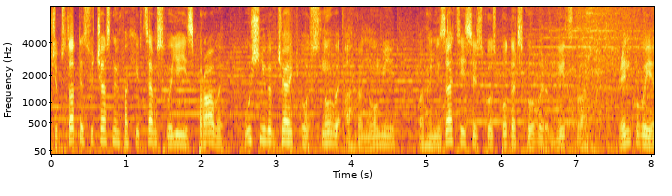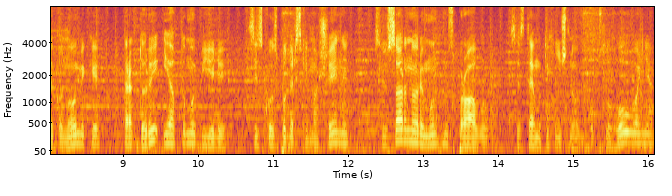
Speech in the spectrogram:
Щоб стати сучасним фахівцем своєї справи, учні вивчають основи агрономії, організації сільськогосподарського виробництва, ринкової економіки, трактори і автомобілі, сільськогосподарські машини, слюсарно-ремонтну справу, систему технічного обслуговування,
